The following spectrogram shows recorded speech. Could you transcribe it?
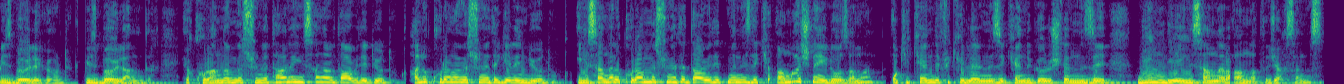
Biz böyle gördük. Biz böyle anladık. E Kur'an'dan ve sünnete hani insanları davet ediyorduk? Hani Kur'an'a ve sünnete gelin diyorduk? İnsanları Kur'an ve sünnete davet etmenizdeki amaç neydi o zaman? O ki kendi fikirlerinizi, kendi görüşlerinizi din diye insanlara anlatacaksanız,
